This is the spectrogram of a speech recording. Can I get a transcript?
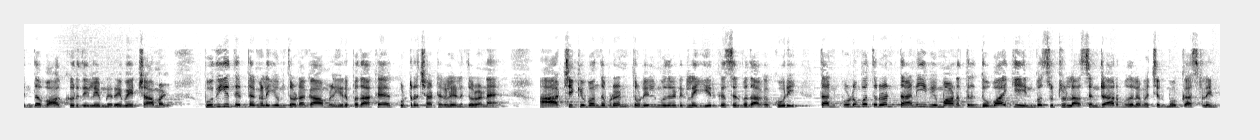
எந்த வாக்குறுதிகளையும் நிறைவேற்றாமல் புதிய திட்டங்களையும் தொடங்காமல் இருப்பதாக குற்றச்சாட்டுகள் எழுந்துள்ளன. ஆட்சிக்கு வந்தவுடன் தொழில் முதலீடுகளை ஈர்க்க செல்வதாக கூறி தன் குடும்பத்துடன் தனி விமானத்தில் துபாய்க்கு இன்ப சுற்றுலா சென்றார் முதலமைச்சர் மு ஸ்டாலின்.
